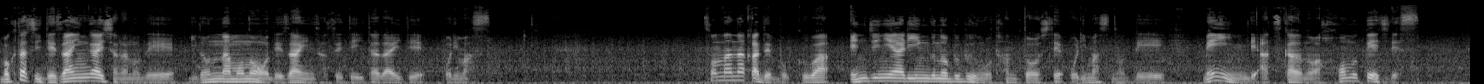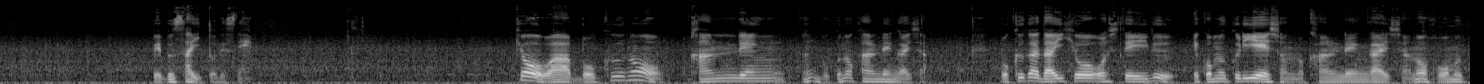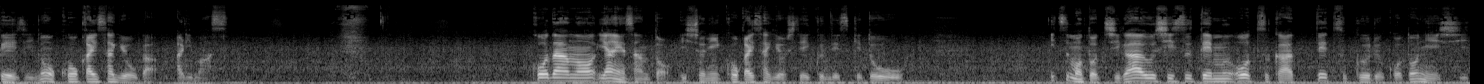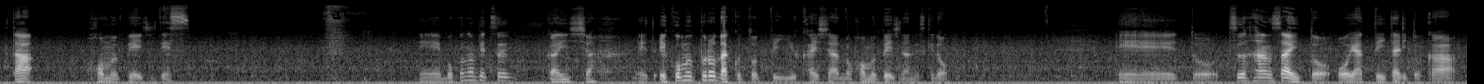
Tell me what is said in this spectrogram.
僕たちデザイン会社なのでいろんなものをデザインさせていただいております。そんな中で僕はエンジニアリングの部分を担当しておりますので、メインで扱うのはホームページです。ウェブサイトですね。今日は僕の関連、ん僕の関連会社。僕が代表をしているエコムクリエーションの関連会社のホームページの公開作業があります。コーダーのヤンエさんと一緒に公開作業していくんですけどいつもと違うシステムを使って作ることにしたホームページです、えー、僕の別会社、えーと、エコムプロダクトっていう会社のホームページなんですけどえっ、ー、と通販サイトをやっていたりとか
